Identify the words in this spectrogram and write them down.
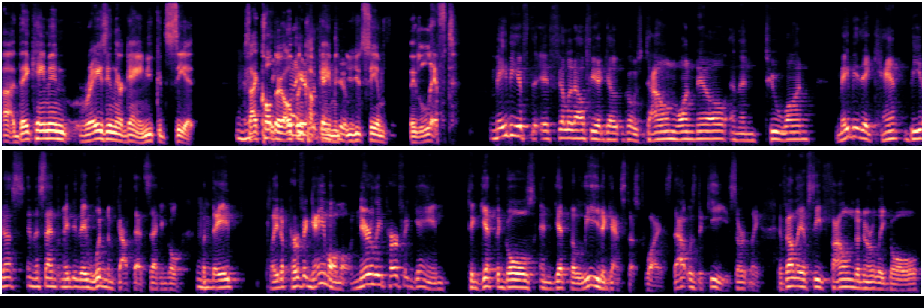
uh, they came in raising their game. You could see it. Because i called their Well, open cup the thing, game and you could see them they lift. Maybe if the, if Philadelphia go, goes down one 0 and then two one, maybe they can't beat us in the sense maybe they wouldn't have got that second goal, but Mhm. they played a perfect game, almost nearly perfect game to get the goals and get the lead against us twice. That was the key, certainly. If LAFC found an early goal,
